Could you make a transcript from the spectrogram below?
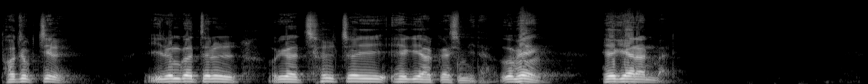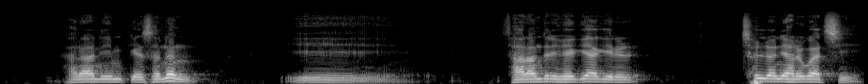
도둑질, 이런 것들을 우리가 철저히 회개할 것입니다. 음행, 회개하란 말. 하나님께서는 이 사람들이 회개하기를 천년이 하루같이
